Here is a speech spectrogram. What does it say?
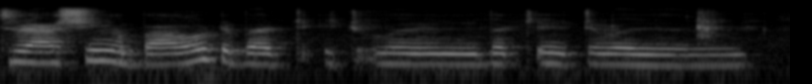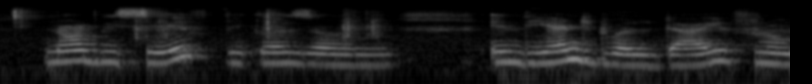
thrashing about but it will but it will not be safe because um, in the end it will die from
